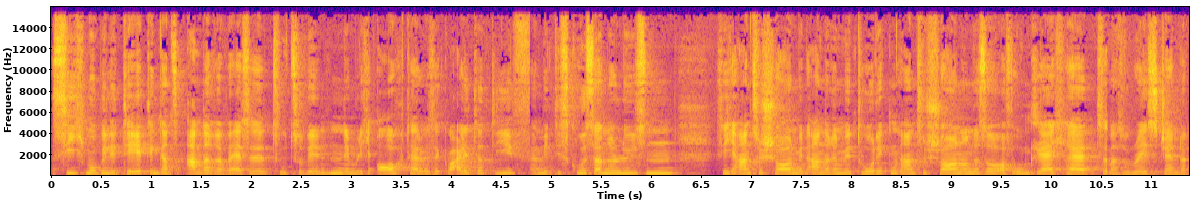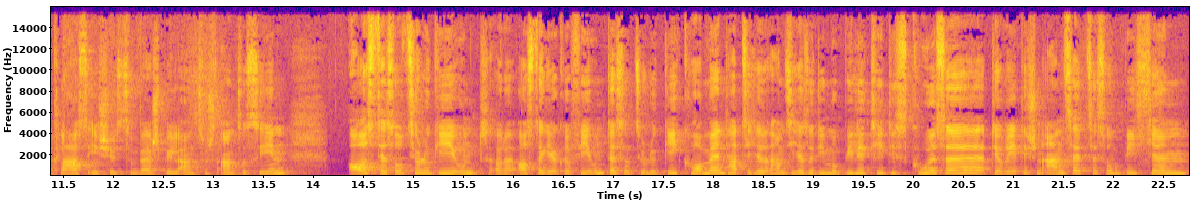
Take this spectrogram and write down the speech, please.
sich Mobilität in ganz anderer Weise zuzuwenden, nämlich auch teilweise qualitativ mit Diskursanalysen sich anzuschauen, mit anderen Methodiken anzuschauen und also auf Ungleichheit, also Race, Gender, Class Issues zum Beispiel anzusehen aus der Soziologie und oder aus der Geografie und der Soziologie kommend hat sich, haben sich also die Mobility-Diskurse, theoretischen Ansätze so ein bisschen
